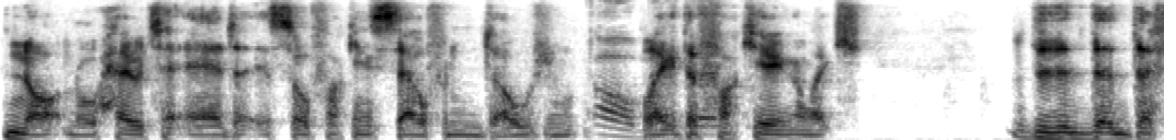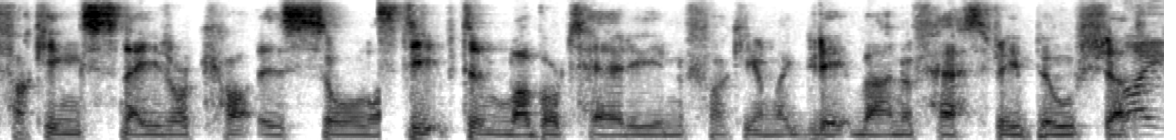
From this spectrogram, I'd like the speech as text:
not know how to edit, it's so fucking self-indulgent. Oh, like the fucking like the, the the fucking Snyder cut is so steeped in libertarian fucking like great man of history bullshit. My-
